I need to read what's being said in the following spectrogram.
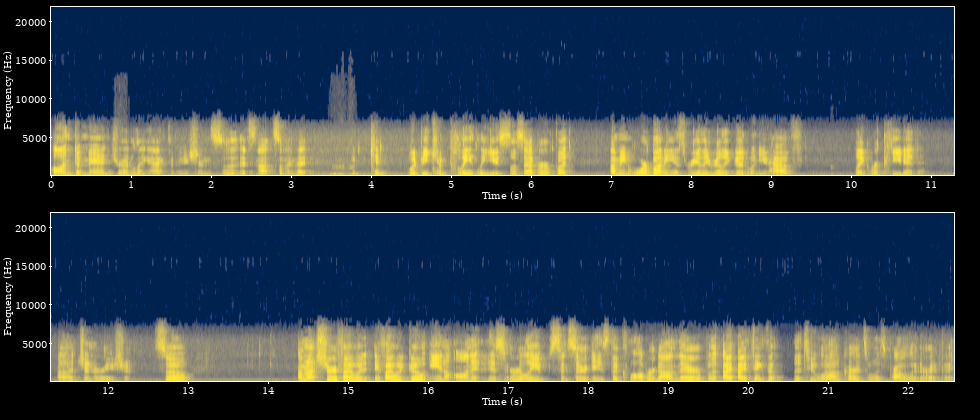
on demand dreadling activations. So it's not something that would can would be completely useless ever. But I mean, War Bunny is really really good when you have like repeated uh, generation. So I'm not sure if I would if I would go in on it this early since there is the Clobberdon there, but I, I think that the two wild cards was probably the right pick.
